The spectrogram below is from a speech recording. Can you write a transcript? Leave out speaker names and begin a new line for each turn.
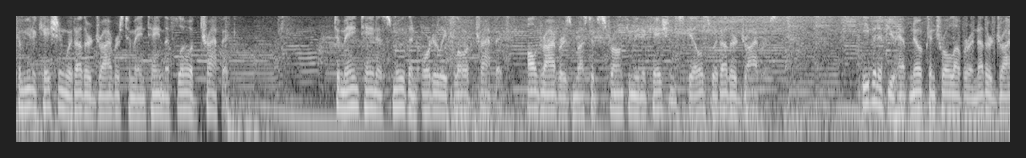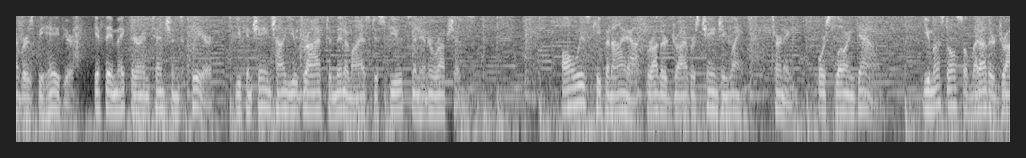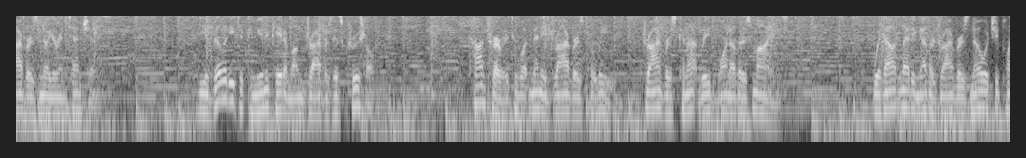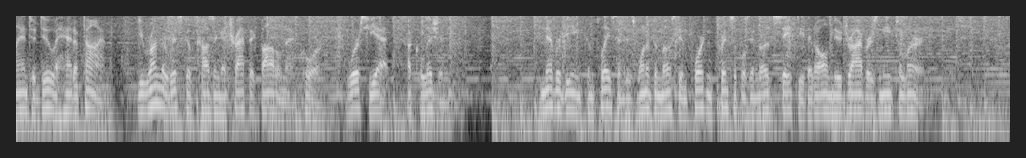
Communication with other drivers to maintain the flow of traffic. To maintain a smooth and orderly flow of traffic, all drivers must have strong communication skills with other drivers. Even if you have no control over another driver's behavior, if they make their intentions clear, you can change how you drive to minimize disputes and interruptions. Always keep an eye out for other drivers changing lanes, turning, or slowing down. You must also let other drivers know your intentions. The ability to communicate among drivers is crucial. Contrary to what many drivers believe, drivers cannot read one other's minds. Without letting other drivers know what you plan to do ahead of time, you run the risk of causing a traffic bottleneck or, worse yet, a collision. Never being complacent is one of the most important principles in road safety that all new drivers need to learn.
